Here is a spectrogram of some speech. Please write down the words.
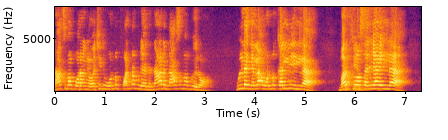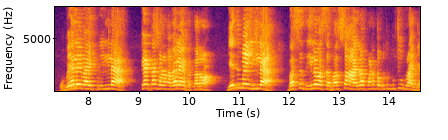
நாசமாக போகிறவங்கள வச்சுட்டு ஒன்றும் பண்ண முடியாது. நாடு நாசமாக போயிடும் பிள்ளைங்கெல்லாம் ஒன்றும் கல்வி இல்லை. மருத்துவம் நிச்சயமா. சரியா இல்லை. வேலை வாய்ப்பு இல்லை. கேட்டால் சொல்கிறாங்க வேலை வாய்ப்பு தரோம் எதுவுமே இல்லை. பஸ்ஸு இலவச பஸ்ஸும் ஆயிரம் ரூபாய் பணத்தை கொடுத்து முடிச்சு விட்ருவாங்க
